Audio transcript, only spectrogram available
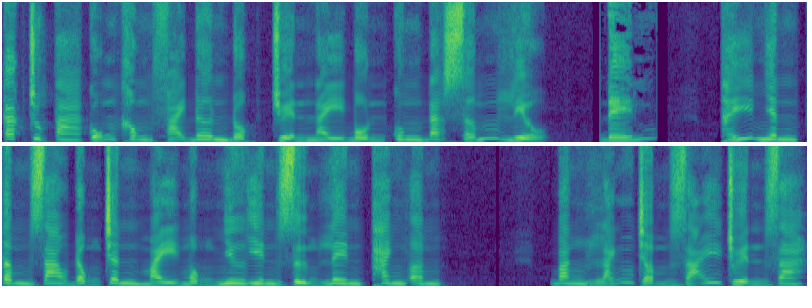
Các chúng ta cũng không phải đơn độc chuyện này bổn cung đã sớm liệu. Đến, thấy nhân tâm dao động chân mày mộng như yên dựng lên thanh âm. Băng lãnh chậm rãi truyền ra.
